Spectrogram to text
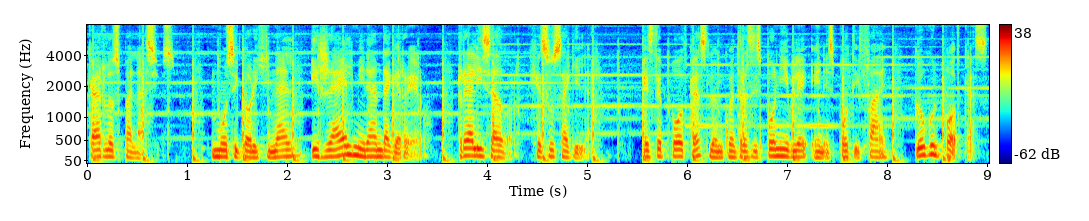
Carlos Palacios. Música original Israel Miranda Guerrero. Realizador Jesús Aguilar. Este podcast lo encuentras disponible en Spotify, Google Podcast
